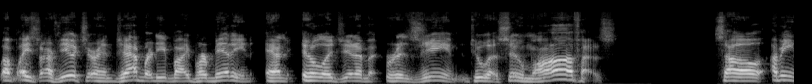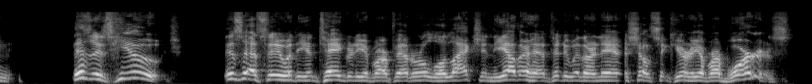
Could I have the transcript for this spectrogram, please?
but placed our future in jeopardy by permitting an illegitimate regime to assume office. So, I mean, this is huge. This has to do with the integrity of our federal election. The other had to do with our national security of our borders.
